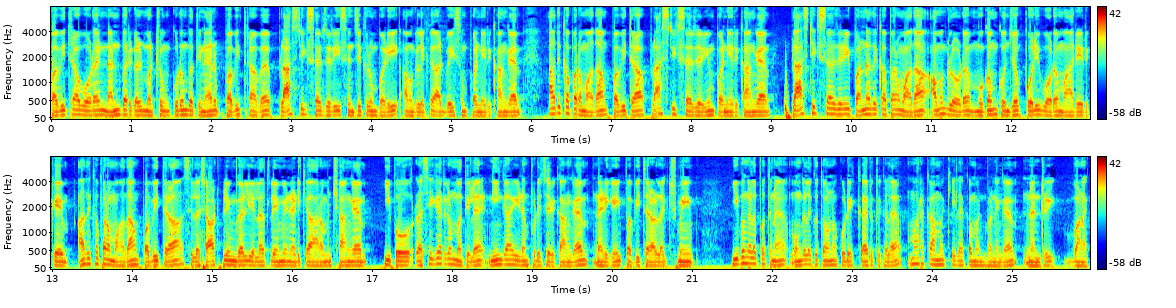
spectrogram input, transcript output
பவித்ராவோட நண்பர்கள் மற்றும் குடும்பத்தினர் பவித்ராவை பிளாஸ்டிக் சர்ஜரி செஞ்சுக்கிறபடி அவங்களுக்கு அட்வைஸும் பண்ணியிருக்காங்க அதுக்கப்புறமா தான் பவித்ரா பிளாஸ்டிக் சர்ஜரியும் பண்ணியிருக்காங்க பிளாஸ்டிக் சர்ஜரி பண்ணதுக்கப்புறமா தான் அவங்களோட முகம் கொஞ்சம் பொலிவோட மாறி இருக்கு அதுக்கப்புறமா தான் பவித்ரா சில ஷார்ட் ஃபிலிம்கள் எல்லாத்துலேயுமே நடிக்க ஆரம்பித்தாங்க இப்போது ரசிகர்கள் மத்தியில் நீங்கள் இடம் பிடிச்சிருக்காங்க நடிகை பவித்ரா லக்ஷ்மி. இவங்களை பற்றின உங்களுக்கு தோணக்கூடிய கருத்துக்களை மறக்காமல் கீழே கமெண்ட் பண்ணுங்கள் நன்றி வணக்கம்.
